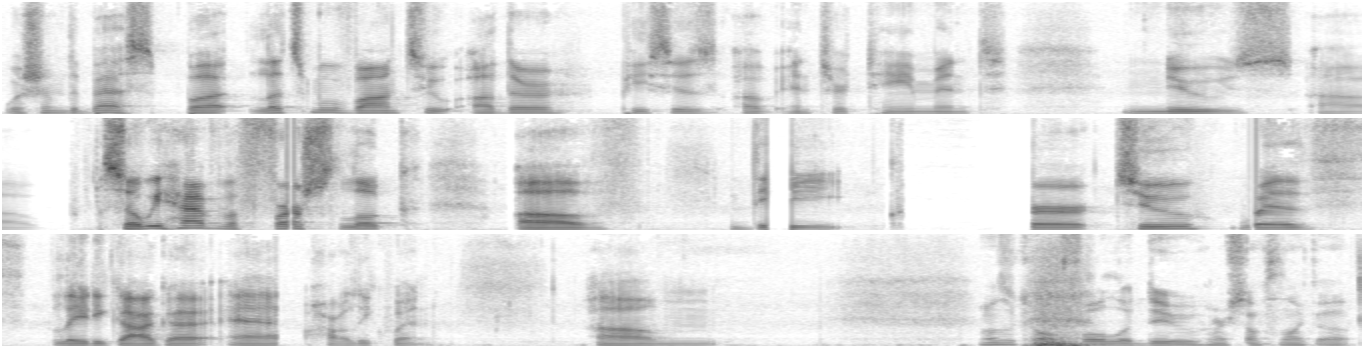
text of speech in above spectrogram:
wish him the best. But let's move on to other pieces of entertainment news. Uh, so we have a first look of the 2 with Lady Gaga and Harley Quinn. Um, what was it called? Full ado or something like that.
